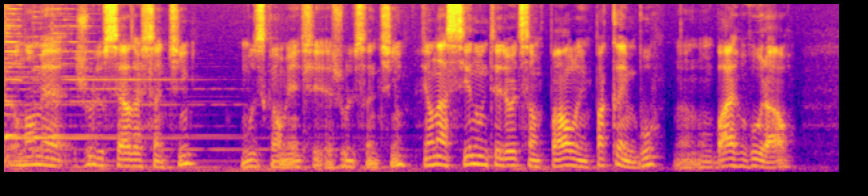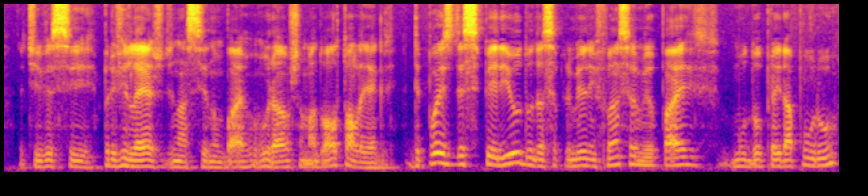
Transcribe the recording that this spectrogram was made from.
Meu nome é Júlio César Santim, musicalmente é Júlio Santim. Eu nasci no interior de São Paulo, em Pacaembu, num bairro rural eu tive esse privilégio de nascer num bairro rural chamado Alto Alegre. Depois desse período, dessa primeira infância, meu pai mudou para Irapuru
